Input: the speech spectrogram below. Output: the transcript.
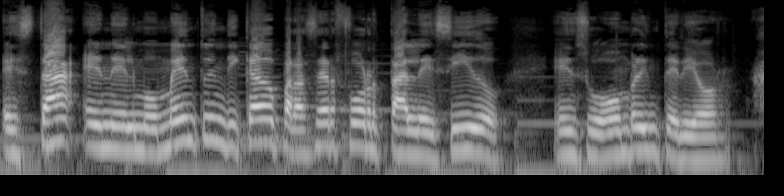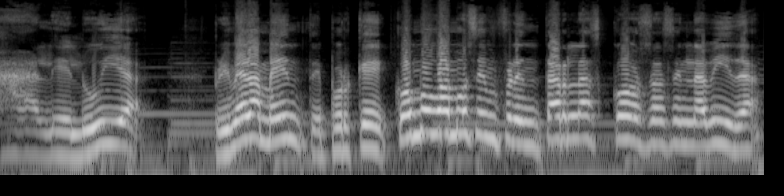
está en el momento indicado para ser fortalecido en su hombre interior. Aleluya. Primeramente, porque ¿cómo vamos a enfrentar las cosas en la vida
